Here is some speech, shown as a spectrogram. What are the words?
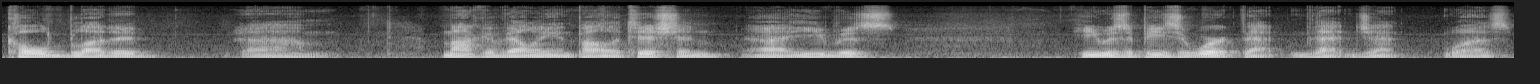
cold-blooded um, Machiavellian politician. Uh, he was he was a piece of work. That that gent was.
